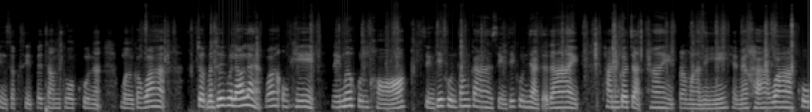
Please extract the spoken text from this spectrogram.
สิ่งศักดิ์สิทธิ์ประจำตัวคุณอะเหมือนกับว่าจดบันทึกไว้แล้วแหละว่าโอเค ในเมื่อคุณขอสิ่งที่คุณต้องการสิ่งที่คุณอยากจะได้ ท่านก็จัดให้ประมาณนี้เห็นไหมคะว่าคู่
